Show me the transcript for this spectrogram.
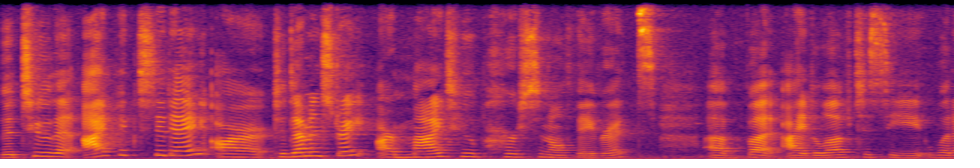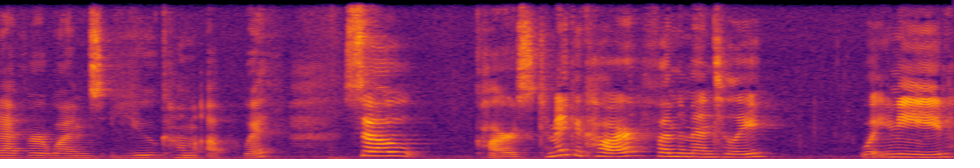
The two that I picked today are to demonstrate are my two personal favorites, uh, but I'd love to see whatever ones you come up with. So cars. To make a car, fundamentally, what you need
